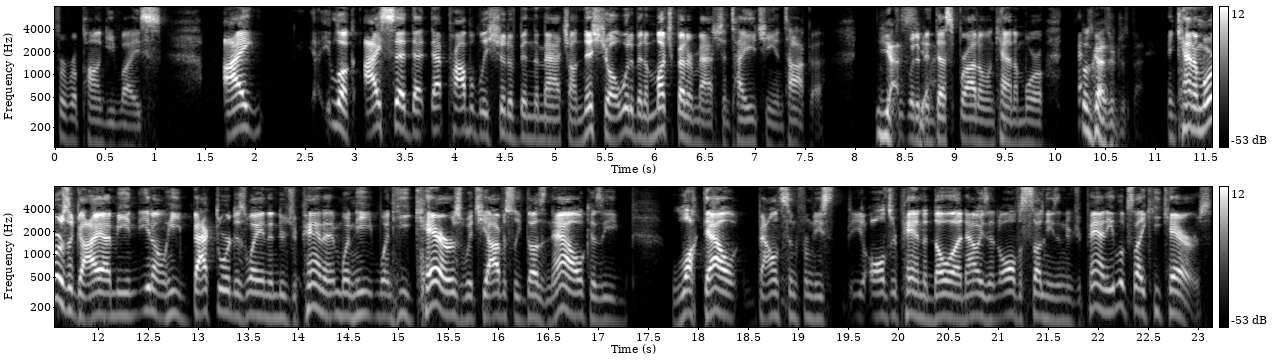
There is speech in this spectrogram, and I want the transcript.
for Roppongi Vice. I look, I said that that probably should have been the match on this show. It would have been a much better match than Taichi and Taka. yes, It would have yeah. been Desperado and Kanemaru. those guys are just bad. And Kanemaru's a guy. I mean, you know, he backdoored his way into New Japan, and when he when he cares, which he obviously does now, because he lucked out bouncing from these all Japan to Noah. Now he's in all of a sudden he's in New Japan. He looks like he cares.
